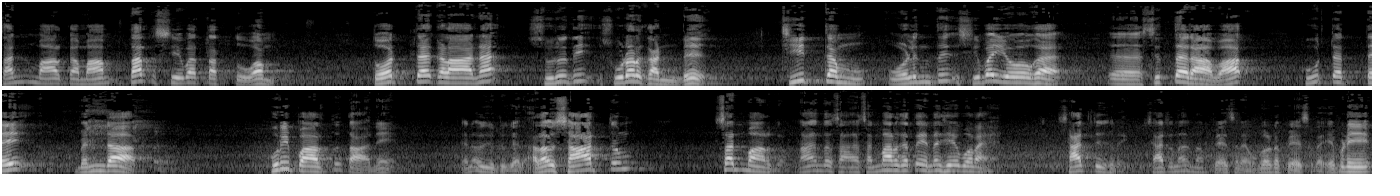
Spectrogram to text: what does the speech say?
சன்மார்க்கமாம் தத் சிவ தத்துவம். தோற்றகளான சுருதி சுடர் கண்டு சீற்றம் ஒளிந்து சிவயோக சித்தராவார் கூட்டத்தை வென்றார். குறிப்பார்த்து தானே என்ன இருக்கார் அதாவது சாற்றும் சன்மார்க்கம். நான் இந்த ச- சன்மார்க்கத்தை என்ன செய்ய போகிறேன் சாற்றுகிறேன். சாற்றுனா நான் பேசுகிறேன் உங்கள்கிட்ட பேசுகிறேன் எப்படி?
